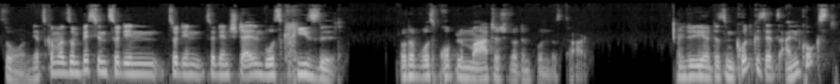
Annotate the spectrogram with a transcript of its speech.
So, und jetzt kommen wir so ein bisschen zu den, zu den, zu den Stellen, wo es kriselt. Oder wo es problematisch wird im Bundestag. Wenn du dir das im Grundgesetz anguckst,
